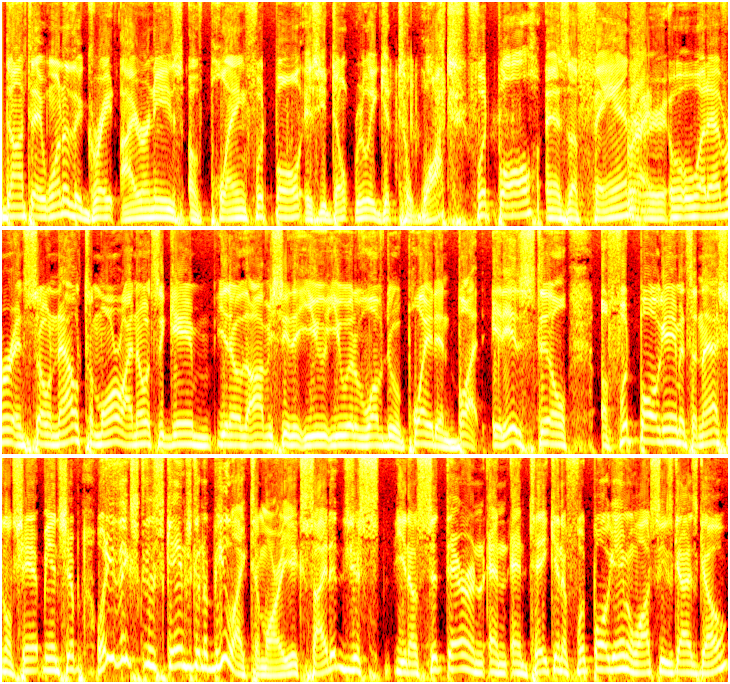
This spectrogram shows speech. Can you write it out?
Dante, one of the great ironies of playing football is you don't really get to watch football as a fan or, or whatever. And so now tomorrow, I know it's a game, you know, obviously that you you would have loved to have played in, but it is still a football game. It's a national championship. What do you think this game's going to be like tomorrow? Are you excited to just you know sit there and, and, and take in a football game and watch these guys go?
